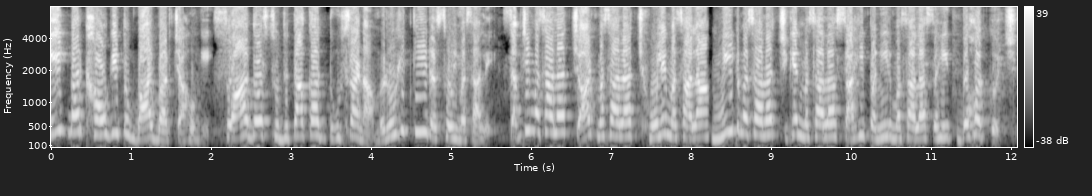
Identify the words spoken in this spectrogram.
एक बार खाओगे तो बार बार चाहोगे। स्वाद और शुद्धता का दूसरा नाम रोहित की रसोई मसाले। सब्ज़ी मसाला, चाट मसाला, छोले मसाला, मीट मसाला, चिकन मसाला, शाही पनीर मसाला सहित बहुत कुछ।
